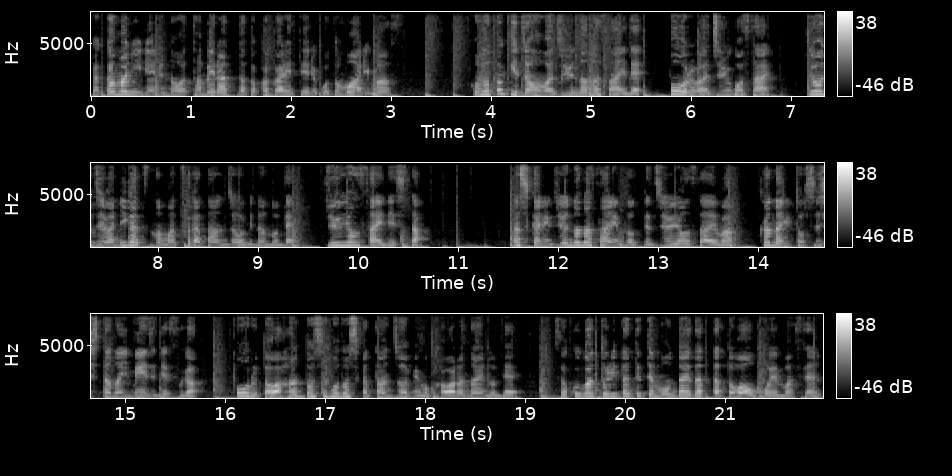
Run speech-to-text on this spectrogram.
仲間に入れるのはためらったと書かれていることもあります。この時ジョンは17歳で、ポールは15歳、ジョージは2月の末が誕生日なので14歳でした。確かに17歳にとって14歳はかなり年下なイメージですが、ポールとは半年ほどしか誕生日も変わらないので、そこが取り立てて問題だったとは思えません。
